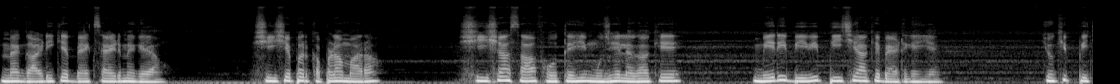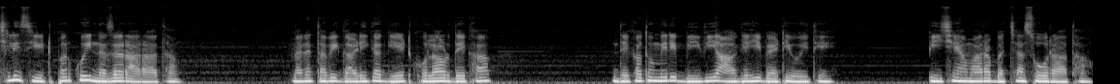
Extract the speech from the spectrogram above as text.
मैं गाड़ी के बैक साइड में गया। शीशे पर कपड़ा मारा। शीशा साफ़ होते ही मुझे लगा कि मेरी बीवी पीछे आके बैठ गई है, क्योंकि पिछली सीट पर कोई नज़र आ रहा था। मैंने तभी गाड़ी का गेट खोला और देखा देखा तो मेरी बीवी आगे ही बैठी हुई थी। पीछे हमारा बच्चा सो रहा था,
